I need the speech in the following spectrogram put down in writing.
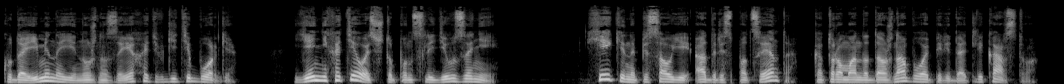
куда именно ей нужно заехать в Гетеборге. Ей не хотелось, чтобы он следил за ней. Хейки написал ей адрес пациента, которому она должна была передать лекарство.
